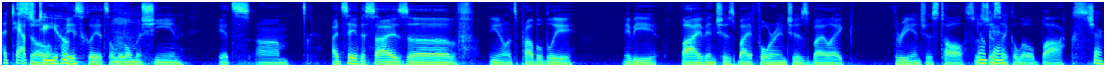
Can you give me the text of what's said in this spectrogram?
attached So to you? Basically, it's a little machine. It's, um, I'd say the size of, you know, it's probably maybe five inches by four inches by like three inches tall. So it's just like a little box. Sure.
